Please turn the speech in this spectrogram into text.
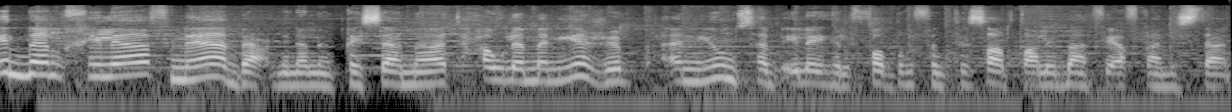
إن الخلاف نابع من الانقسامات حول من يجب أن ينسب إليه الفضل في انتصار طالبان في أفغانستان.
